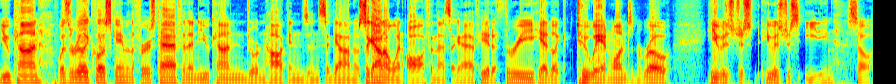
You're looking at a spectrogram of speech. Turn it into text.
UConn was a really close game in the first half, and then UConn, Jordan Hawkins, and Sanogo. Sanogo went off in that second half. He had a three. He had like two and ones in a row. He was just he was just eating. So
